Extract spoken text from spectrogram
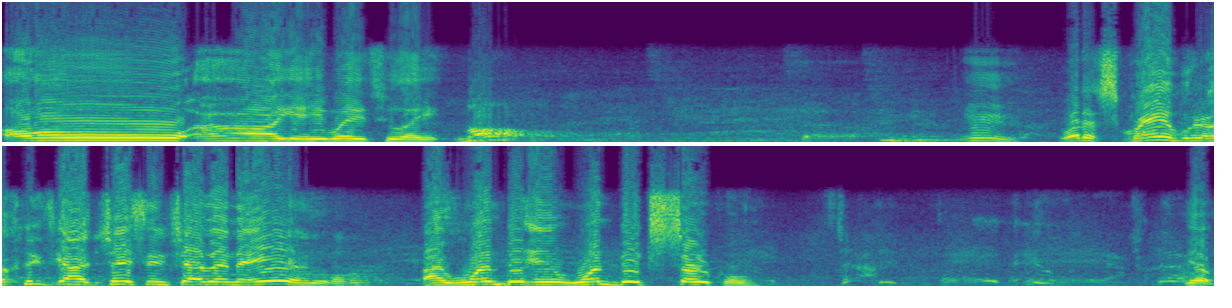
Oh, ah, yeah, he waited too late. Mm, what a scrambler! These guys chasing each other in the air, like one big in one big circle. Yep.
